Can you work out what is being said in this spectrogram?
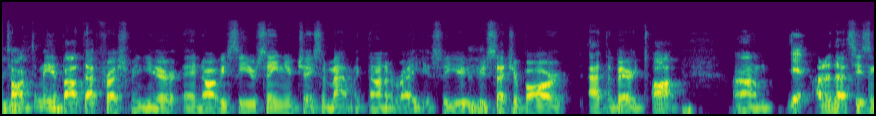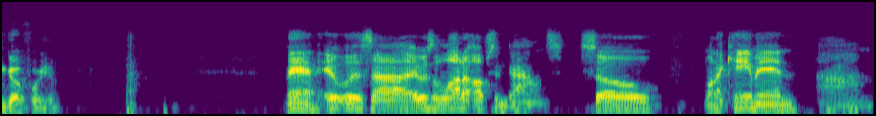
Mhm. Talk to me about that freshman year, and obviously, you're saying you're chasing Matt McDonough, right? So you you Mhm. set your bar at the very top. Um, Yeah. How did that season go for you? Man, it was uh, it was a lot of ups and downs. So when I came in, um,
